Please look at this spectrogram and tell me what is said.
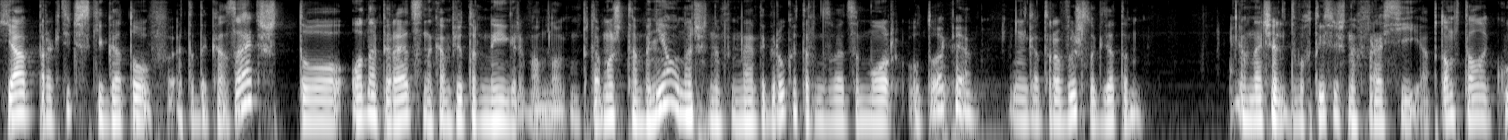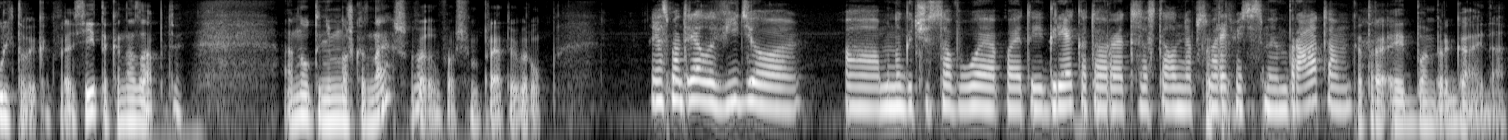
я практически готов это доказать, что он опирается на компьютерные игры во многом. Потому что мне он очень напоминает игру, которая называется Мор Утопия, которая вышла где-то в начале 2000-х в России, а потом стала культовой как в России, так и на Западе. А ну, ты немножко знаешь, в, в общем, про эту игру? Я смотрела видео а, многочасовое по этой игре, которое ты заставил меня посмотреть Который- вместе с моим братом. Которая Eight Bomber Guy, да.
